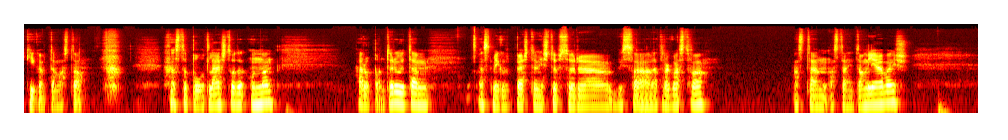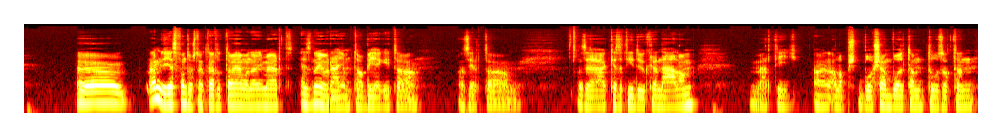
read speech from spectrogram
kikaptam azt a, azt a pótlást onnan. Hát roppant ezt még Pesten is többször vissza lett ragasztva, aztán, aztán itt Angliában is. Nem mindegy, ezt fontosnak tartottam elmondani, mert ez nagyon rányomta a bélyegét a, azért a, az elkezdeti időkre nálam, mert így alapból sem voltam túlzottan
